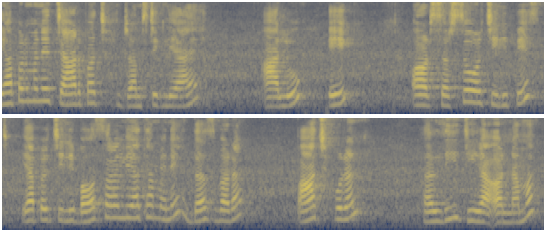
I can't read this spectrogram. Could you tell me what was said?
यहाँ पर मैंने चार पाँच ड्रम स्टिक लिया है। आलू, एक और सरसों और चिली पेस्ट। यहाँ पर चिली बहुत सारा लिया था मैंने, दस बारह पाँच फ़ुरन हल्दी, जीरा और नमक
